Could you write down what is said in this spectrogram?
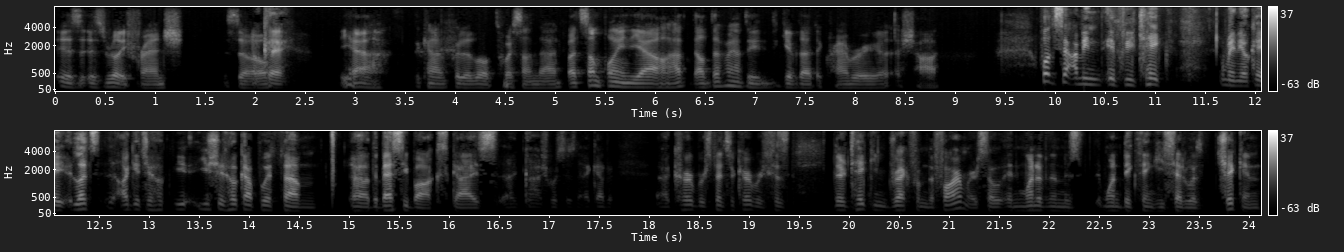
is is really French. So okay, yeah, to kind of put a little twist on that. But at some point, yeah, I'll have I'll definitely have to give that the cranberry a, a shot. Well, I mean, if you take, I mean, okay, let's. I'll get you. Hook, you, you should hook up with um, uh, the Bessie Box guys. Uh, gosh, what's his name? I got uh, Kerber, Spencer Kerber, because they're taking direct from the farmers. So, and one of them is one big thing he said was chicken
